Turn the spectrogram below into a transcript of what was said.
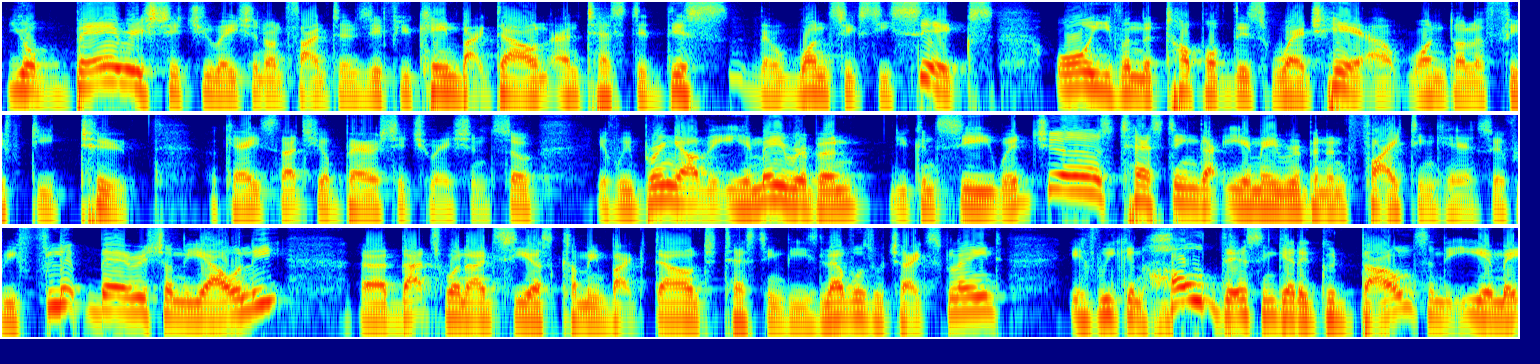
Your bearish situation on Fantoms, if you came back down and tested this, the 166, or even the top of this wedge here at $1.52. Okay, so that's your bearish situation. So if we bring out the EMA ribbon, you can see we're just testing that EMA ribbon and fighting here. So if we flip bearish on the hourly, uh, that's when I'd see us coming back down to testing these levels, which I explained. If we can hold this and get a good bounce and the EMA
